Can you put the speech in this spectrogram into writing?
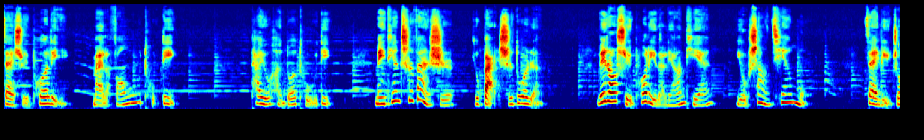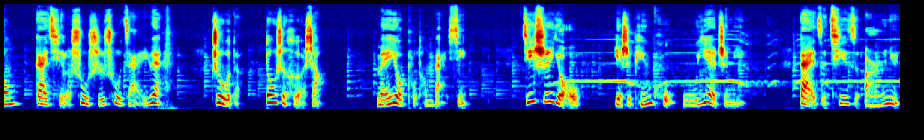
在水坡里买了房屋土地。他有很多徒弟，每天吃饭时有百十多人，围绕水坡里的良田有上千亩，在里中盖起了数十处宅院，住的都是和尚。没有普通百姓，即使有，也是贫苦无业之民，带着妻子儿女，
